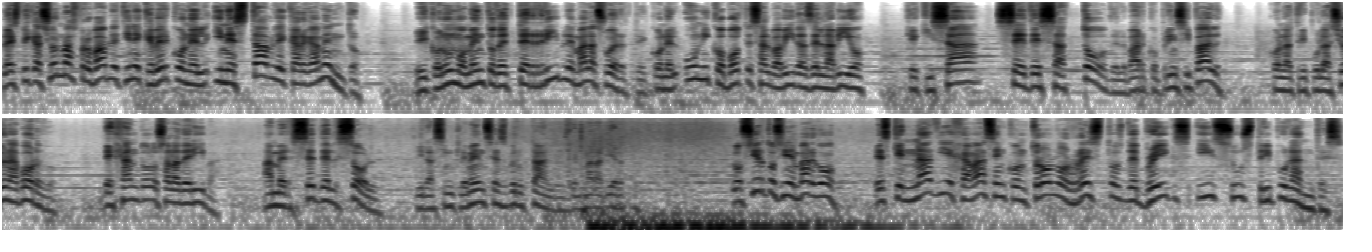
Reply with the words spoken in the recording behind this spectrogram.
la explicación más probable tiene que ver con el inestable cargamento y con un momento de terrible mala suerte con el único bote salvavidas del navío que quizá se desató del barco principal con la tripulación a bordo, dejándolos a la deriva, a merced del sol y las inclemencias brutales del mar abierto. Lo cierto, sin embargo, es que nadie jamás encontró los restos de Briggs y sus tripulantes.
